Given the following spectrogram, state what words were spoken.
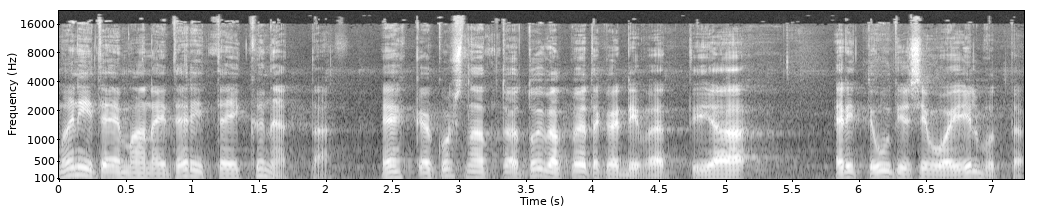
mõni teema neid eriti ei kõneta? ehk kus nad tuimalt mööda kõnnivad ja eriti uudishimu ei ilmuta?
